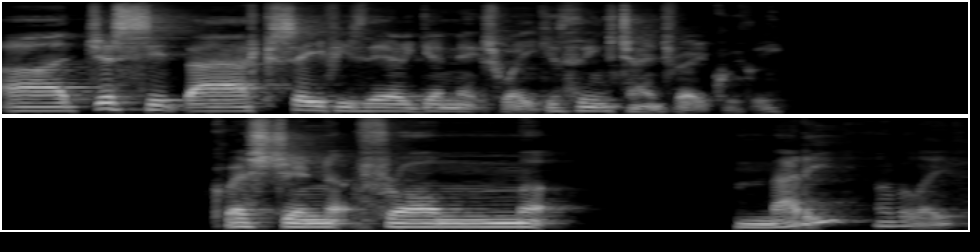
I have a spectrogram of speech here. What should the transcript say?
uh, just sit back, see if he's there again next week because things change very quickly. Question from Maddie, I believe.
